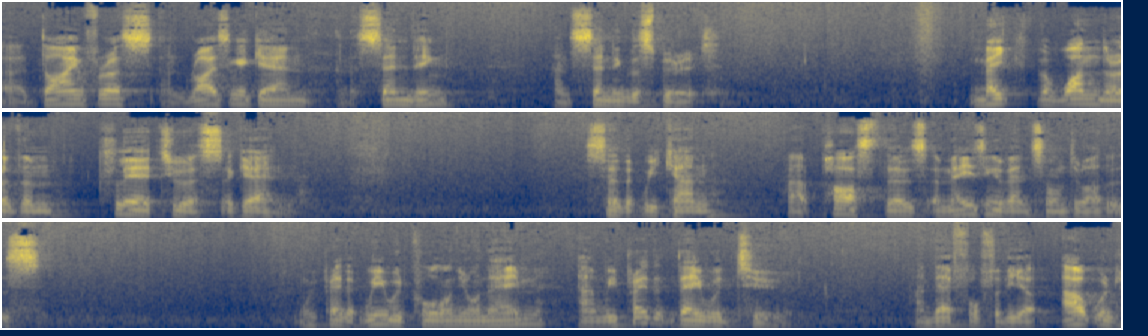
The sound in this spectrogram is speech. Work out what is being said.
uh, dying for us and rising again and ascending and sending the Spirit. Make the wonder of them clear to us again so that we can uh, pass those amazing events on to others. We pray that we would call on your name and we pray that they would too. And therefore, for the outward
